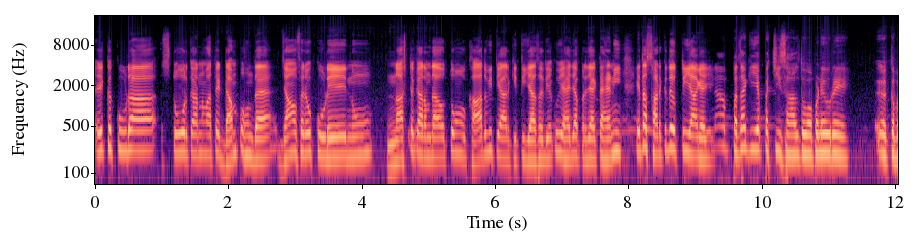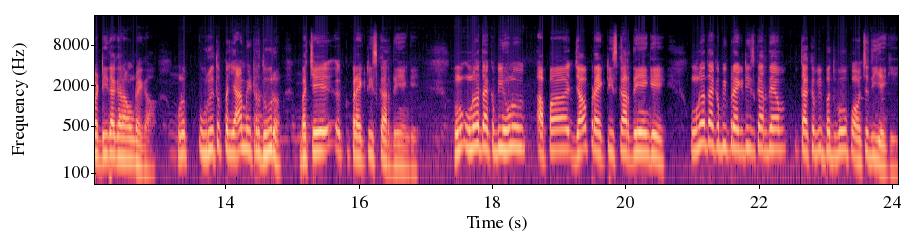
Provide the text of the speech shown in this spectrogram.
ਇੱਕ ਕੂੜਾ ਸਟੋਰ ਕਰਨ ਵਾਸਤੇ ਡੰਪ ਹੁੰਦਾ ਹੈ ਜਾਂ ਫਿਰ ਉਹ ਕੂੜੇ ਨੂੰ ਨਸ਼ਟ ਕਰਨ ਦਾ ਉਹ ਤੋਂ ਖਾਦ ਵੀ ਤਿਆਰ ਕੀਤੀ ਜਾ ਸਕਦੀ ਹੈ। ਕੋਈ ਇਹੋ ਜਿਹਾ ਪ੍ਰੋਜੈਕਟ ਹੈ ਨਹੀਂ। ਇਹ ਤਾਂ ਸੜਕ ਦੇ ਉੱਤੇ ਹੀ ਆ ਗਿਆ ਜੀ। ਨਾ ਪਤਾ ਕੀ ਹੈ 25 ਸਾਲ ਤੋਂ ਆਪਣੇ ਉਰੇ ਅ, ਕਬੱਡੀ ਦਾ ਗਰਾਊਂਡ ਹੈਗਾ। ਹੁਣ ਉਰੇ ਤੋਂ 50 ਮੀਟਰ ਦੂਰ ਬੱਚੇ ਪ੍ਰੈਕਟਿਸ ਕਰਦੇ ਹੈਗੇ। ਹੁਣ ਉਹਨਾਂ ਤੱਕ ਵੀ ਹੁਣ ਆਪਾਂ ਜਦ ਪ੍ਰੈਕਟਿਸ ਕਰਦੇ ਹੈਗੇ ਉਹਨਾਂ ਤੱਕ ਵੀ ਪ੍ਰੈਕਟਿਸ ਕਰਦਿਆਂ ਤੱਕ ਵੀ ਬਦਬੂ ਪਹੁੰਚਦੀ ਹੈਗੀ।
